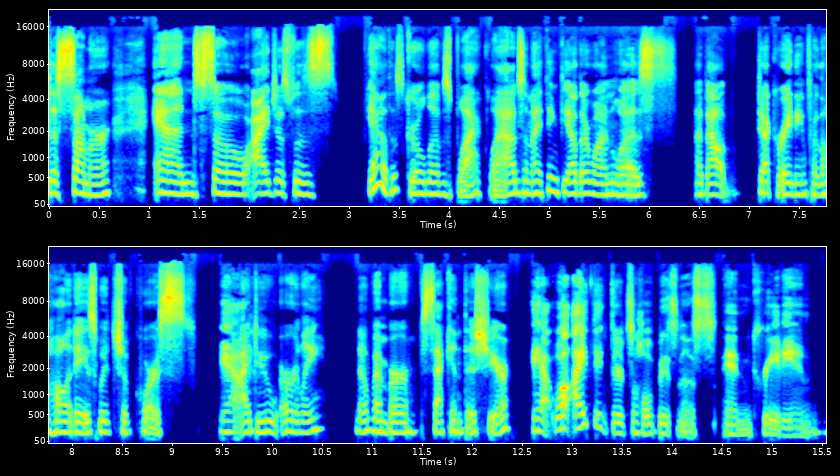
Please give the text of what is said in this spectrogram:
this summer. And so I just was, yeah, this girl loves black labs. And I think the other one was about decorating for the holidays, which of course Yeah. I do early, November 2nd this year. yeah. Well, I think there's a whole business in creating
